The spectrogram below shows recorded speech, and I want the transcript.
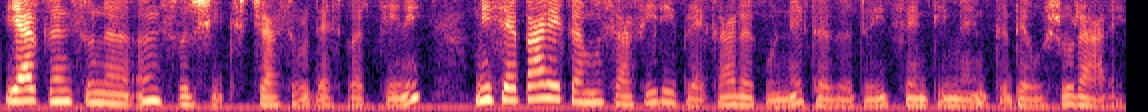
iar când sună în sfârșit ceasul despărțirii, mi se pare că musafirii plecară cu netăgăduit sentiment de ușurare.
